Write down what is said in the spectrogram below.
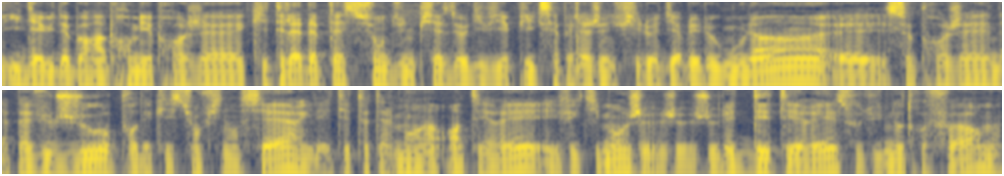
il y a eu d'abord un premier projet qui était l'adaptation d'une pièce d'Olivier Pic qui s'appelle La jeune fille, le diable et le moulin. Et ce projet n'a pas vu le jour pour des questions financières. Il a été totalement enterré. Et effectivement, je, je, je l'ai déterré sous une autre forme,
